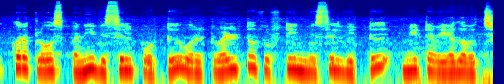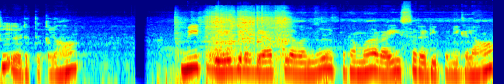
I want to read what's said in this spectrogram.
குக்கரை க்ளோஸ் பண்ணி விசில் போட்டு ஒரு டுவெல் டு ஃபிஃப்டீன் விசில் விட்டு மீட்டை வேக வச்சு எடுத்துக்கலாம். மீட் வேகிற கேப்பில் வந்து இப்போ நம்ம ரைஸை ரெடி பண்ணிக்கலாம்.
